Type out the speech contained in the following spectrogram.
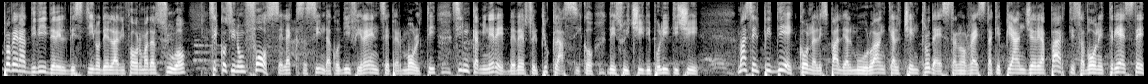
Proverà a dividere il destino della riforma dal suo? Se così non fosse, l'ex sindaco di Firenze per molti si incamminerebbe verso il più classico dei suicidi politici. Ma se il PD è con le spalle al muro, anche al centro-destra non resta che piangere a parte Savone e Trieste.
